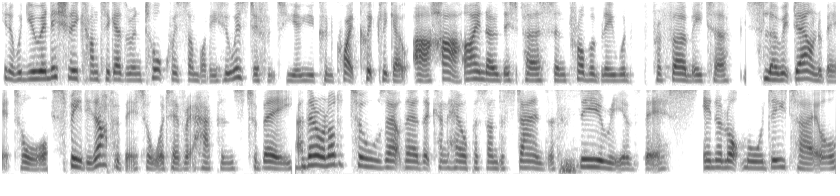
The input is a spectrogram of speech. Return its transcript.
you know when you initially come together and talk with somebody who is different to you you can quite quickly go aha i know this person probably would prefer me to slow it down a bit or speed it up a bit or whatever it happens to be and there are a lot of tools out there that can help us understand the theory of this in a lot more detail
